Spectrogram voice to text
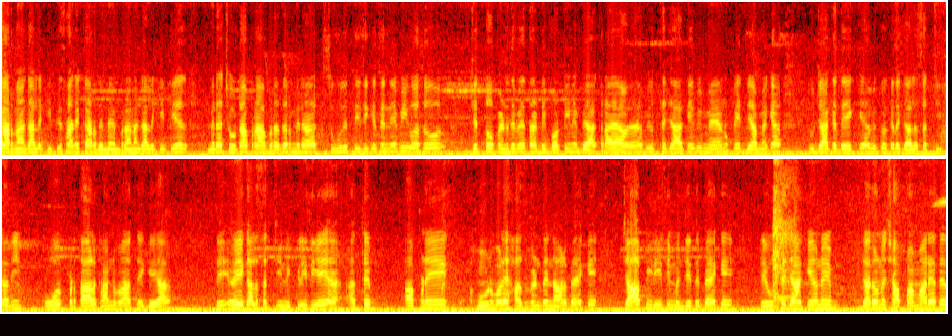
ਘਰ ਨਾਲ ਗੱਲ ਕੀਤੀ, ਸਾਰੇ ਘਰ ਦੇ ਮੈਂਬਰਾਂ ਨਾਲ ਗੱਲ ਕੀਤੀ ਹੈ। ਮੇਰਾ ਛੋਟਾ ਭਰਾ ਬ੍ਰਦਰ ਮੇਰਾ ਸੂਹ ਦਿੱਤੀ ਸੀ ਕਿਸੇ ਨੇ ਵੀ ਉਸ ਉਹ ਚਿੱਤੋ ਪਿੰਡ ਦੇ ਵਿੱਚ ਤੁਹਾਡੀ ਬੋਟੀ ਨੇ ਵਿਆਹ ਕਰਾਇਆ ਹੋਇਆ ਵੀ ਉੱਥੇ ਜਾ ਕੇ ਵੀ ਮੈਂ ਉਹਨੂੰ ਭੇਜਿਆ। ਮੈਂ ਕਿਹਾ, ਤੂੰ ਜਾ ਕੇ ਦੇਖ ਕੇ ਆ ਵੀ ਕੋਈ ਕਿਤੇ ਗੱਲ ਸੱਚੀ ਤਾਂ ਨਹੀਂ। ਉਹ ਪੜਤਾਲ ਕਰਨ ਵਾਸਤੇ ਗਿਆ ਤੇ ਇਹ ਗੱਲ ਸੱਚੀ ਨਿਕਲੀ ਸੀ। ਇਹ ਇੱਥੇ ਆਪਣੇ ਹੋਣ ਵਾਲੇ ਹਸਬੰਡ ਦੇ ਨਾਲ ਬਹਿ ਕੇ ਚਾਹ ਪੀ ਰਹੀ ਸੀ ਮੰਜੇ ਤੇ ਬਹਿ ਕੇ ਤੇ ਉੱਥੇ ਜਾ ਕੇ ਉਹਨੇ, ਜਦ ਉਹਨੇ ਛਾਪਾ ਮਾਰਿਆ ਤੇ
